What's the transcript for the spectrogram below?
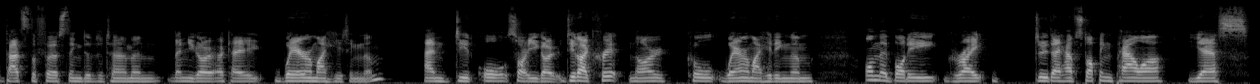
that's the first thing to determine. Then you go, okay, where am I hitting them? And did all sorry, you go, did I crit? No. Cool. Where am I hitting them? On their body, great. Do they have stopping power? Yes.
